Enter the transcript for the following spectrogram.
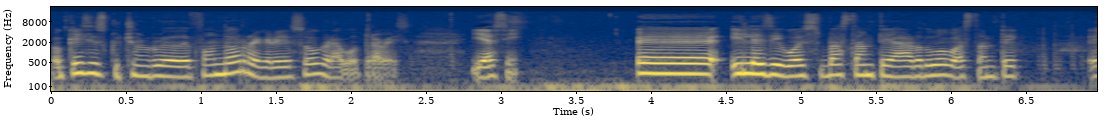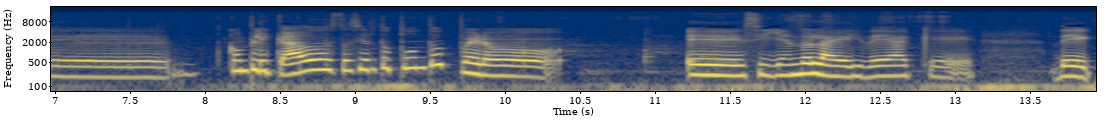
ok, si escucho un ruido de fondo, regreso, grabo otra vez, y así. Eh, y les digo, es bastante arduo, bastante eh, complicado hasta cierto punto, pero eh, siguiendo la idea que de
